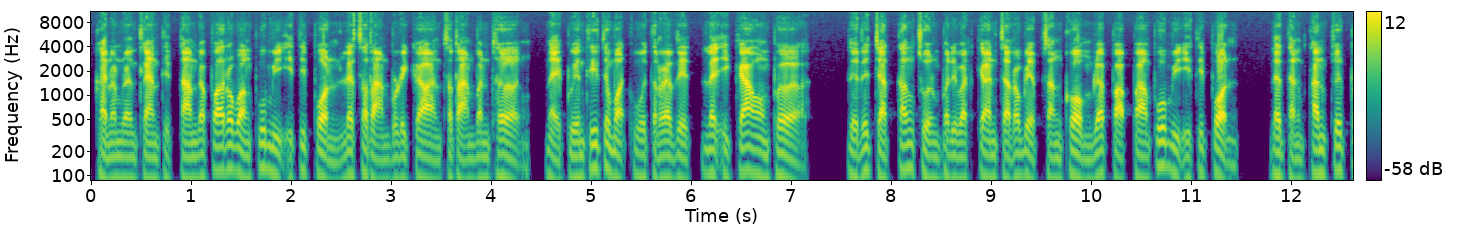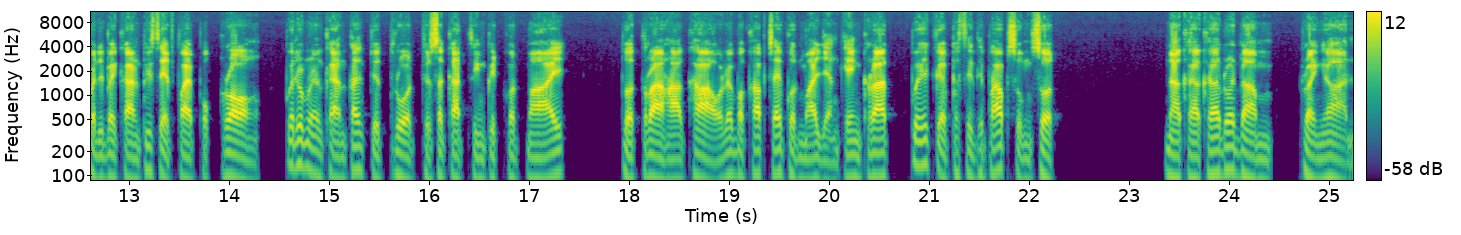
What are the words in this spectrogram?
การดำเนินการติดตามและเฝ้าระวังผู้มีอิทธิพล และสถานบริการสถานบันเทิง ในพื้นที่จังหวัดอุตรดิตถ์และอีก 9อำเภอโดยได้จัดตั้งส่วนปฏิบัติการจัดระเบียบสังคม และปราบปรามผู้มีอิทธิพล และแต่งตั้งชุดปฏิบัติการพิเศษฝ่ายปกครอง เพื่อดำเนินการตั้งจุดตรวจจุดสกัดสิ่งผิดกฎหมาย ตรวจตราหาข่าวและบังคับใช้กฎหมายอย่างเคร่งครัด เพื่อให้เกิดประสิทธิภาพสูงสุด นาคาคารดำรายงาน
